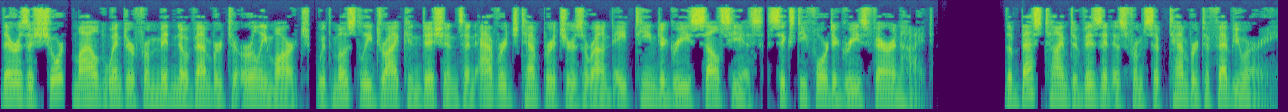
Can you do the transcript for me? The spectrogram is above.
There is a short, mild winter from mid-November to early March, with mostly dry conditions and average temperatures around 18 degrees Celsius 64 degrees Fahrenheit. The best time to visit is from September to February.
